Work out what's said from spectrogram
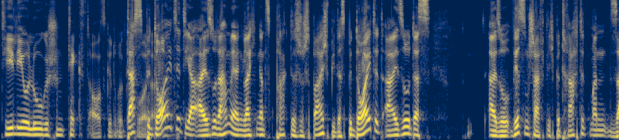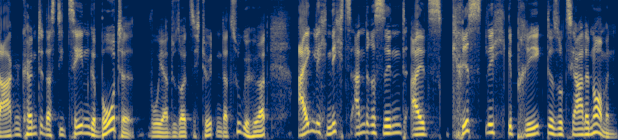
teleologischen Text ausgedrückt Das wurde. bedeutet ja also, da haben wir ja gleich ein ganz praktisches Beispiel. Das bedeutet also, dass also wissenschaftlich betrachtet man sagen könnte, dass die zehn Gebote, wo ja du sollst nicht töten dazugehört, eigentlich nichts anderes sind als christlich geprägte soziale Normen.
